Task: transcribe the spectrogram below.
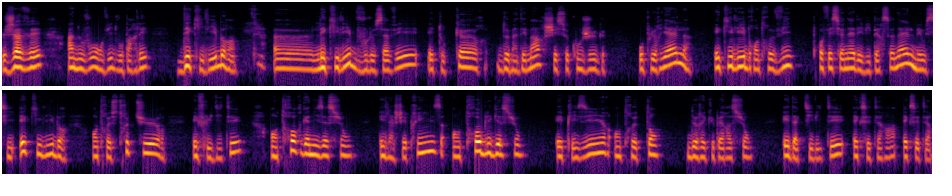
j'avais à nouveau envie de vous parler d'équilibre. Euh, l'équilibre, vous le savez, est au cœur de ma démarche et se conjugue au pluriel, équilibre entre vie professionnelle et vie personnelle, mais aussi équilibre entre structure et fluidité, entre organisation et lâcher prise, entre obligation et plaisir, entre temps de récupération et d'activité, etc., etc.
